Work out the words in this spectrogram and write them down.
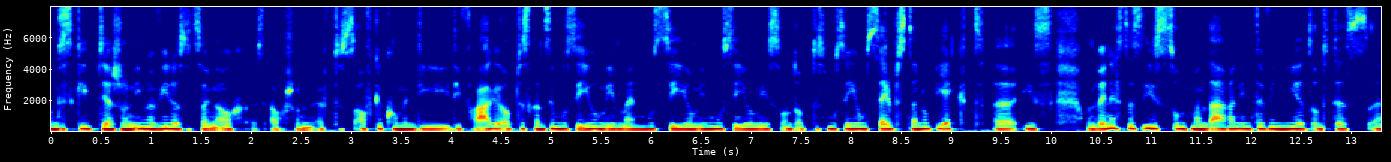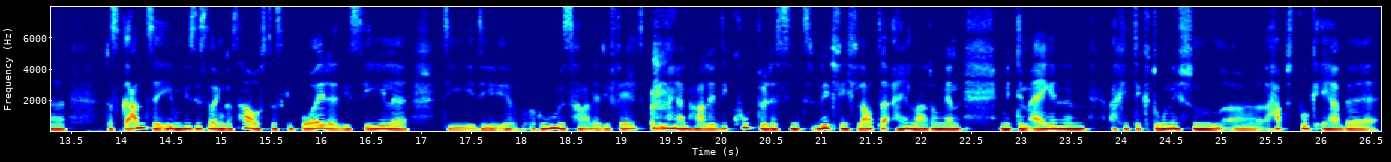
Und es gibt ja schon immer wieder sozusagen auch, auch schon öfters aufgekommen, die, die Frage, ob das ganze Museum eben ein Museum im Museum ist und ob das Museum selbst ein Objekt äh, ist. Und wenn es das ist und man daran interveniert und das, äh, das Ganze eben, wie Sie sagen, das Haus, das Gebäude, die Seele, die, die Ruhmeshalle, die Feldherrnhalle, die Kuppel, das sind wirklich lauter Einladungen mit dem eigenen architektonischen äh, Habsburg-Erbe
